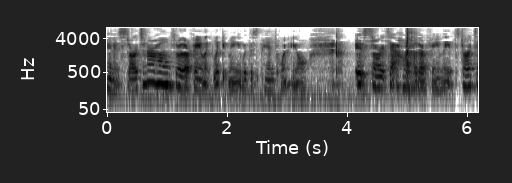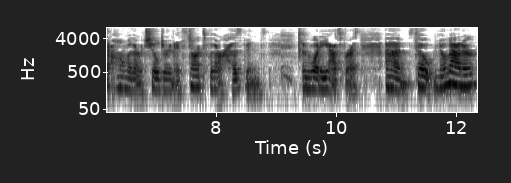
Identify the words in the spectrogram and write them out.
And it starts in our homes with our family. Look at me with this pen pointing, y'all. It starts at home with our family. It starts at home with our children. It starts with our husbands and what he has for us. Um, so no matter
